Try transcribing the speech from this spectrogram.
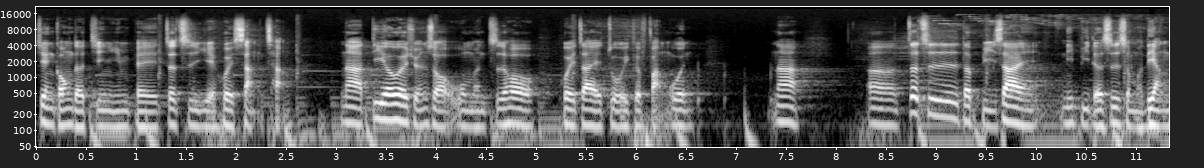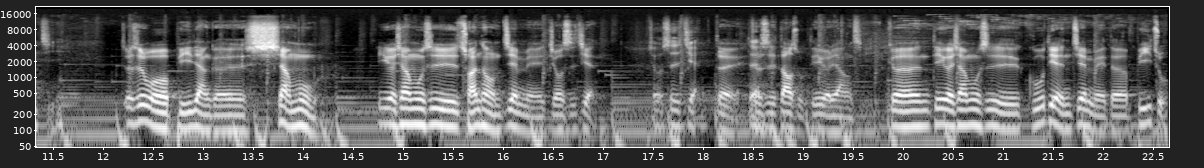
建工的精英杯，这次也会上场。那第二位选手，我们之后会再做一个访问。那呃这次的比赛，你比的是什么量级？就是我比两个项目，一个项目是传统健美九十减，九十减。对，对这是倒数第二个量级，跟第一个项目是古典健美的 B 组。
